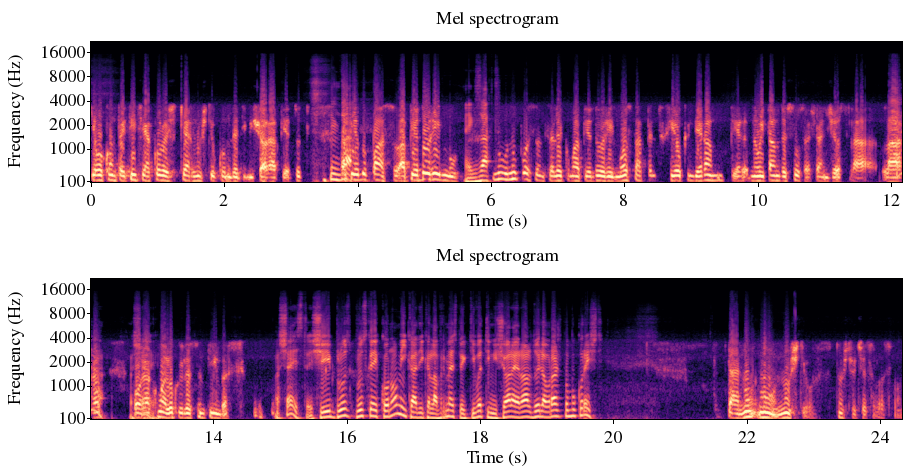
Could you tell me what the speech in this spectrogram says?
E o competiție acolo și chiar nu știu cum de Timișoara a pierdut. Da. A pierdut pasul, a pierdut ritmul. Exact. Nu, nu pot să înțeleg cum a pierdut ritmul ăsta, pentru că eu când eram, ne uitam de sus, așa în jos, la, la da. Arad. Așa Ori e. acum lucrurile sunt invers. Așa este. Și plus, plus că economic, adică la vremea respectivă Timișoara era al doilea oraș pe București. Da, nu, nu, nu știu. Nu știu ce să vă spun.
